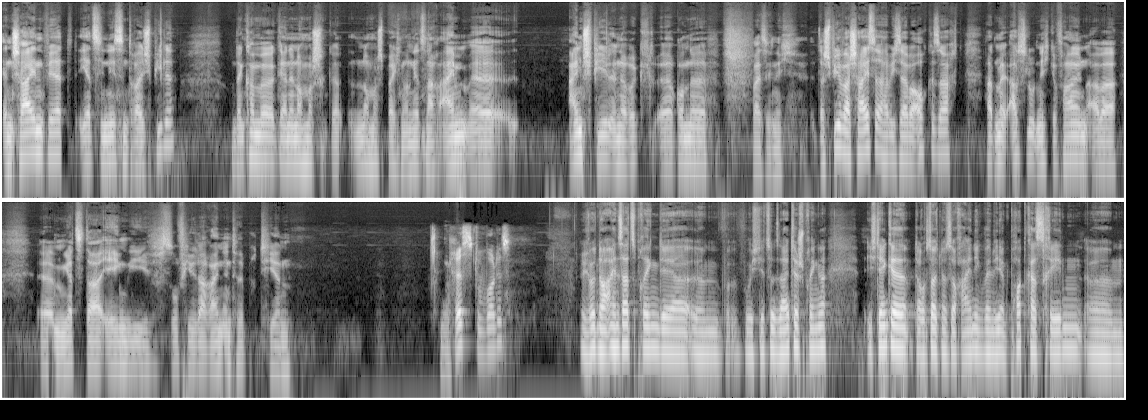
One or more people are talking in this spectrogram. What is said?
entscheidend wird jetzt die nächsten drei Spiele. Und dann können wir gerne nochmal noch mal sprechen. Und jetzt nach einem, äh, einem Spiel in der Rückrunde, weiß ich nicht. Das Spiel war scheiße, habe ich selber auch gesagt. Hat mir absolut nicht gefallen, aber ähm, jetzt da irgendwie so viel da rein interpretieren. Chris, du wolltest? Ich wollte noch einen Satz bringen, der, ähm, wo ich dir zur Seite springe. Ich denke, darauf sollten wir uns auch einigen, wenn wir im Podcast reden. Ähm,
